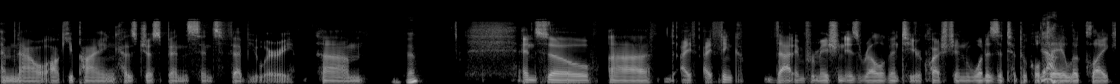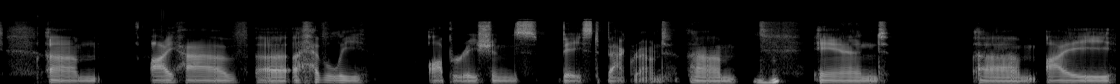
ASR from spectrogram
am now occupying has just been since February. Um, okay. And so uh, I, I, think that information is relevant to your question. What does a typical yeah. day look like? Um, I have uh, a heavily operations based background. Um, mm-hmm. And um, I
